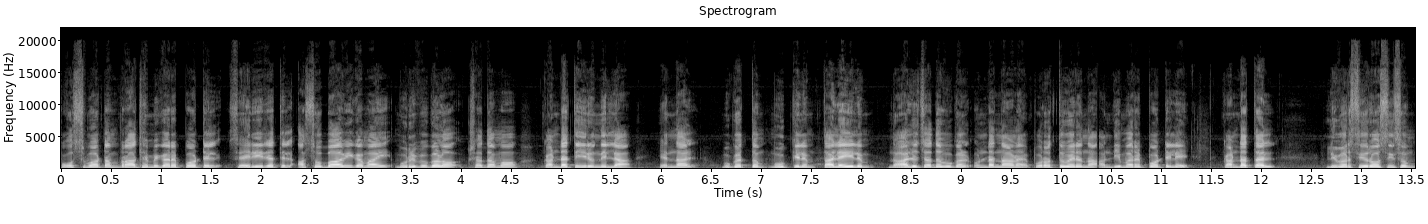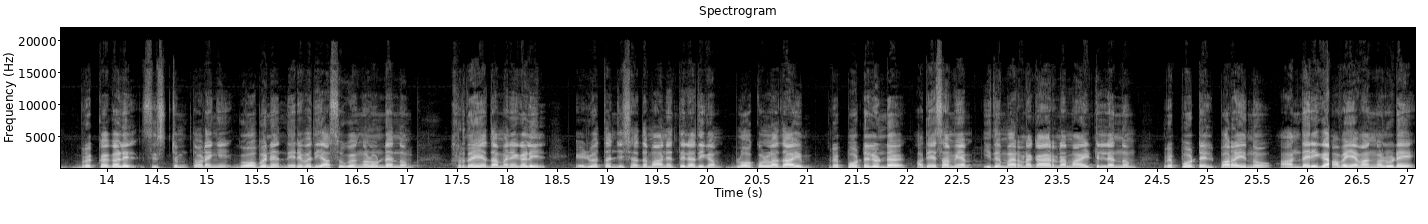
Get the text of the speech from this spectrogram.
പോസ്റ്റ്മോർട്ടം പ്രാഥമിക റിപ്പോർട്ടിൽ ശരീരത്തിൽ അസ്വാഭാവികമായി മുറിവുകളോ ക്ഷതമോ കണ്ടെത്തിയിരുന്നില്ല. എന്നാൽ മുഖത്തും മൂക്കിലും തലയിലും നാലു ചതവുകൾ ഉണ്ടെന്നാണ് പുറത്തുവരുന്ന അന്തിമ റിപ്പോർട്ടിലെ കണ്ടെത്തൽ. ലിവർ സിറോസിസും വൃക്കകളിൽ സിസ്റ്റും തുടങ്ങി ഗോപന് നിരവധി അസുഖങ്ങളുണ്ടെന്നും ഹൃദയധമനികളിൽ എഴുപത്തഞ്ച് ശതമാനത്തിലധികം ബ്ലോക്കുള്ളതായും റിപ്പോർട്ടിലുണ്ട്. അതേസമയം ഇത് മരണകാരണമായിട്ടില്ലെന്നും റിപ്പോർട്ടിൽ പറയുന്നു. ആന്തരിക അവയവങ്ങളുടെ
